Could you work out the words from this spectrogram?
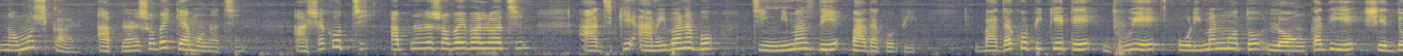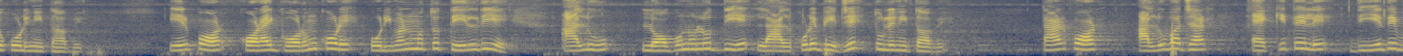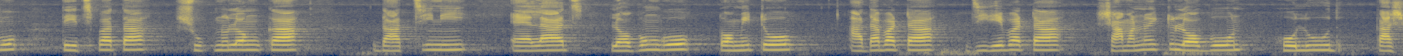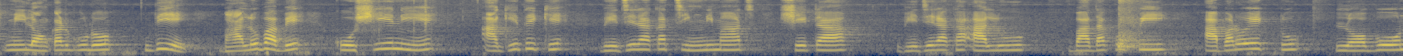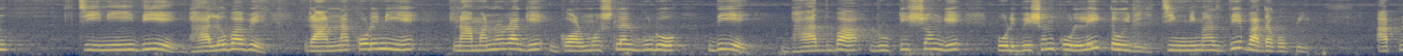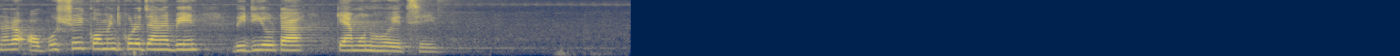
নমস্কার, আপনারা সবাই কেমন আছেন? আশা করছি আপনারা সবাই ভালো আছেন। আজকে আমি বানাবো চিংড়ি মাছ দিয়ে বাঁধাকপি। বাঁধাকপি কেটে ধুয়ে পরিমাণ মতো লঙ্কা দিয়ে সেদ্ধ করে নিতে হবে। এরপর কড়াই গরম করে পরিমাণ মতো তেল দিয়ে আলু, লবণ, হলুদ দিয়ে লাল করে ভেজে তুলে নিতে হবে। তারপর আলু ভাজার একই তেলে দিয়ে দেব তেজপাতা শুকনো লঙ্কা, দারচিনি, এলাচ, লবঙ্গ, টমেটো, আদা বাটা, জিরে বাটা, সামান্য একটু লবণ, হলুদ, কাশ্মীরি লঙ্কার গুঁড়ো দিয়ে ভালোভাবে কষিয়ে নিয়ে আগে থেকে ভেজে রাখা চিংড়ি মাছ, সেটা, ভেজে রাখা আলু, বাঁধাকপি, আবারও একটু লবণ, চিনি দিয়ে ভালোভাবে রান্না করে নিয়ে নামানোর আগে গরম মশলার গুঁড়ো দিয়ে ভাত বা রুটির সঙ্গে পরিবেশন করলেই তৈরি চিংড়ি মাছ দিয়ে বাঁধাকপি। আপনারা অবশ্যই কমেন্ট করে জানাবেন ভিডিওটা কেমন হয়েছে।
